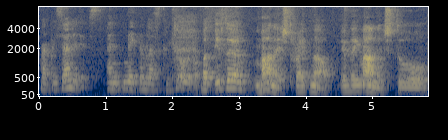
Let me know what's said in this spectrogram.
representatives and make them less controllable. But if they managed right now, if they managed to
